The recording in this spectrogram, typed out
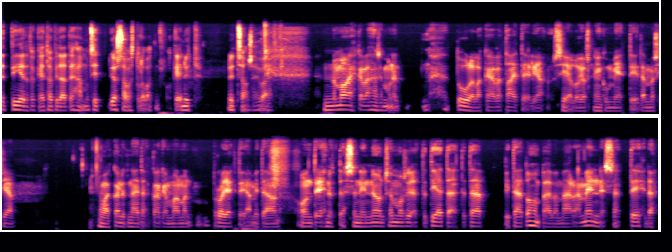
että tiedät, että okei, toi pitää tehdä, mutta sitten jossain vaiheessa tulevat, että okei, nyt, nyt se on se hyvä. No mä oon ehkä vähän semmoinen tuulella käyvä taiteilija sielu, jos niin kuin miettii tämmöisiä, vaikka nyt näitä kaiken maailman projekteja, mitä on, on tehnyt tässä, niin ne on semmoisia, että tietää, että tämä pitää tuohon päivämäärään mennessä tehdä,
